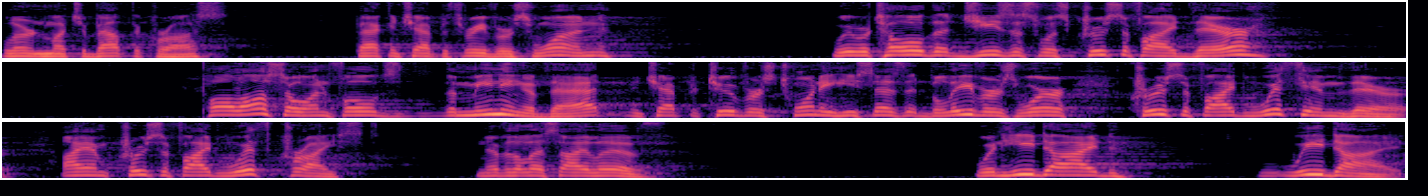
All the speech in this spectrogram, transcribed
learned much about the cross. Back in chapter 3, verse 1, we were told that Jesus was crucified there. Paul also unfolds the meaning of that. In chapter 2, verse 20, he says that believers were crucified with him there. I am crucified with Christ. Nevertheless, I live. When he died, we died.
